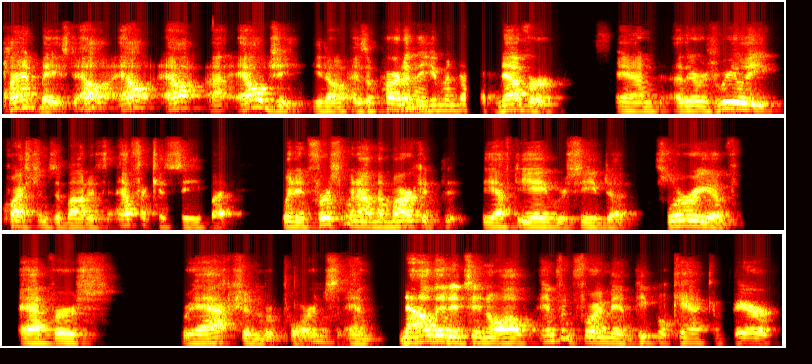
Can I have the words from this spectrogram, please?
plant-based al- al- al- uh, algae, you know, as a part yeah. of the human diet. Never. And uh, there was really questions about its efficacy. But when it first went on the market, the FDA received a flurry of adverse reaction reports. Mm-hmm. And now that it's in all infant formula and people can't compare,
